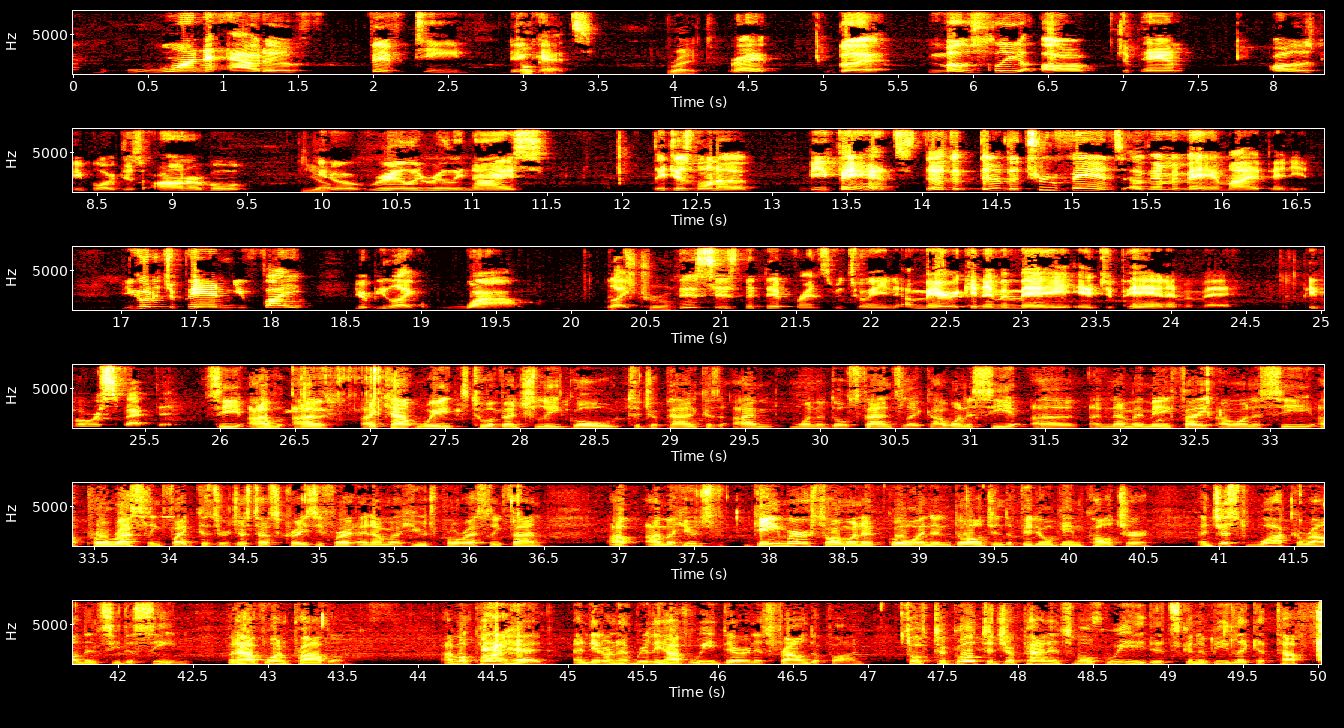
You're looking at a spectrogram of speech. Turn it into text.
one out of fifteen dickheads, right. right? But mostly all Japan, all those people are just honorable. Yep. You know, really really nice. They just want to be fans. They're the they're the true fans of MMA, in my opinion. You go to Japan you fight, you'll be like, wow, like true. this is the difference between American MMA and Japan MMA. People respect it. See, I, I, I can't wait to eventually go to Japan because I'm one of those fans. Like, I want to see a, an MMA fight. I want to see a pro wrestling fight because they're just as crazy for it. And I'm a huge pro wrestling fan. I, I'm a huge gamer, so I want to go and indulge in the video game culture and just walk around and see the scene. But I have one problem. I'm a pothead, and they don't have, really have weed there, and it's frowned upon. So to go to Japan and smoke weed, it's going to be like a tough,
